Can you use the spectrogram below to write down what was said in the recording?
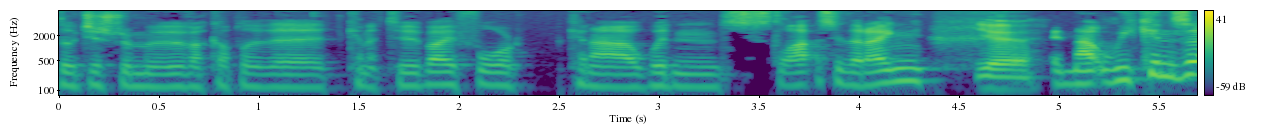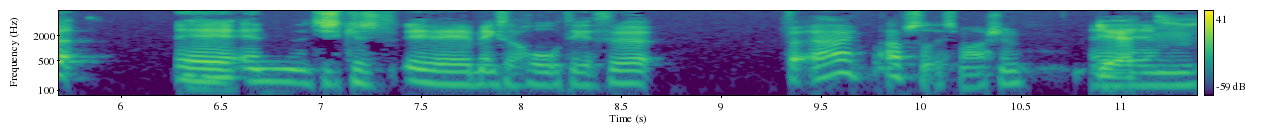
will just remove a couple of the kind of two by four kind of wooden slats of the ring. Yeah, and that weakens it, uh, mm-hmm. uh, and just because it uh, makes a hole to get through it. But uh, absolutely smashing. Yeah. Um,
